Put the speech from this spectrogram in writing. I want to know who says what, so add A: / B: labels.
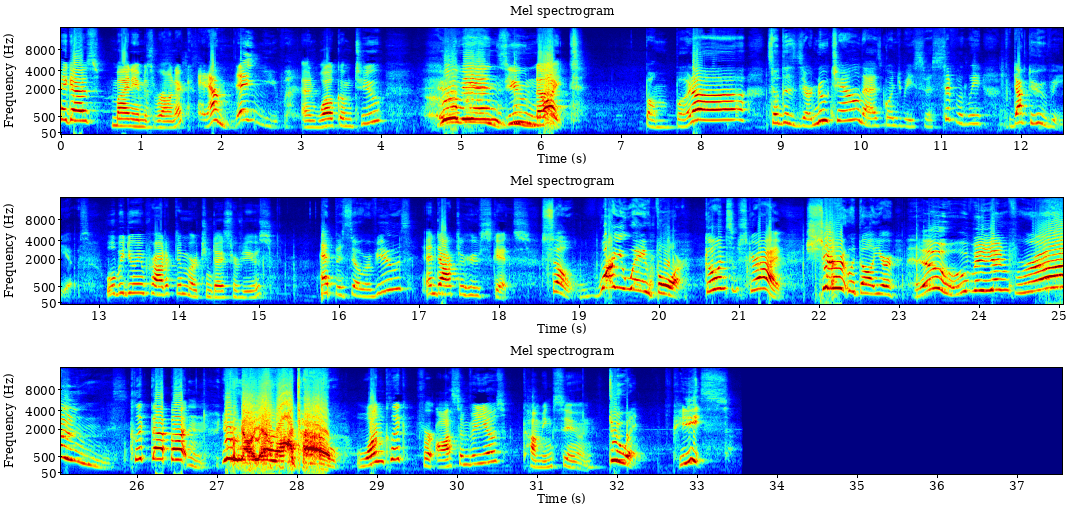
A: Hey guys, my name is Ronnic,
B: And I'm Dave.
A: and welcome to Whovians Unite.
B: Bum ba da. So this is our new channel that is going to be specifically for Doctor Who videos,
A: We'll be doing product and merchandise reviews
B: episode reviews.
A: and Doctor Who skits.
B: So what are you waiting for?
A: Go and subscribe.
B: Share it with all your Whovian friends.
A: Click that button.
B: You know you want to.
A: One click for awesome videos coming soon.
B: Do it.
A: Peace.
